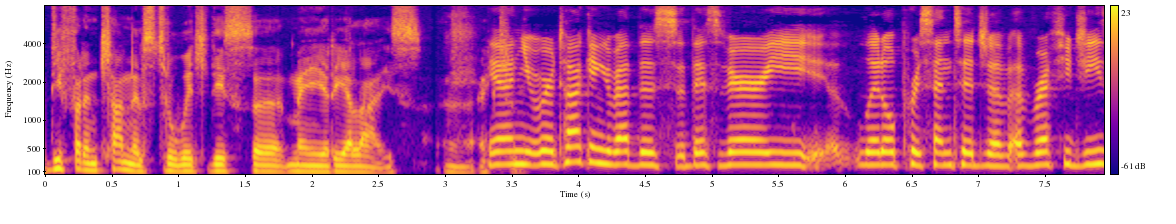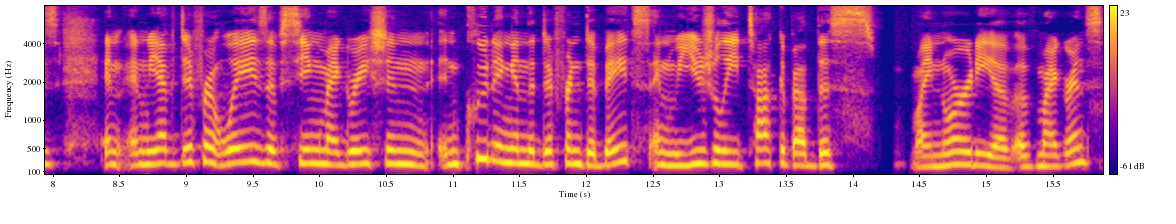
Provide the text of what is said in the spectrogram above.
different channels through which this uh, may realize. Uh, yeah, and you were talking about this this very little percentage of, of refugees, and, and we have different ways of seeing migration, including in the different debates. And we usually talk about this minority of, of migrants.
